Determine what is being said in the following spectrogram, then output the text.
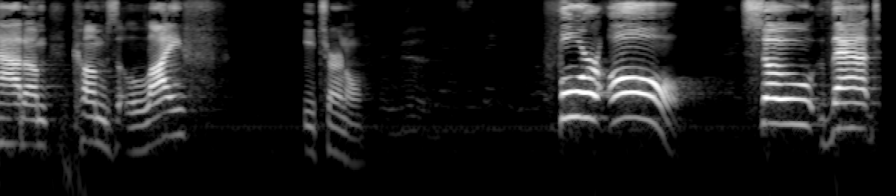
Adam, comes life eternal. For all, so that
